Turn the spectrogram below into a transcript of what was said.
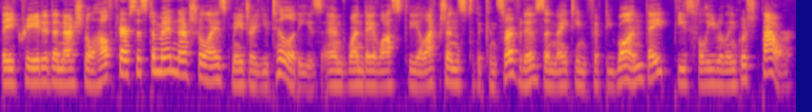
They created a national healthcare system and nationalized major utilities, and when they lost the elections to the Conservatives in 1951, they peacefully relinquished power.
